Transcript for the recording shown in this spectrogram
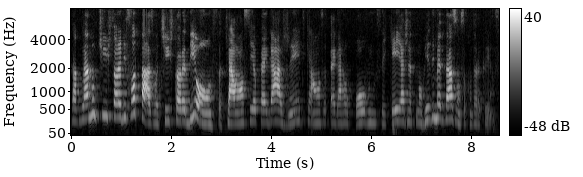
Lá não tinha história de fantasma, tinha história de onça, que a onça ia pegar a gente, que a onça pegava o povo, não sei o quê, e a gente morria de medo das onças quando era criança.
